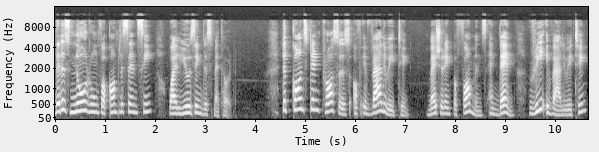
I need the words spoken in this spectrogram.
there is no room for complacency while using this method. The constant process of evaluating, measuring performance and then re-evaluating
